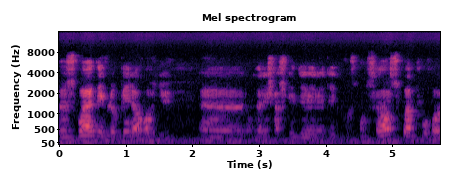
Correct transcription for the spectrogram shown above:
euh, soit à développer leurs revenus, donc d'aller chercher des, des nouveaux sponsors, soit pour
